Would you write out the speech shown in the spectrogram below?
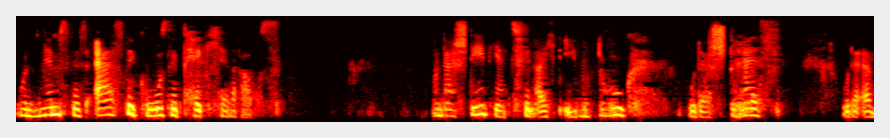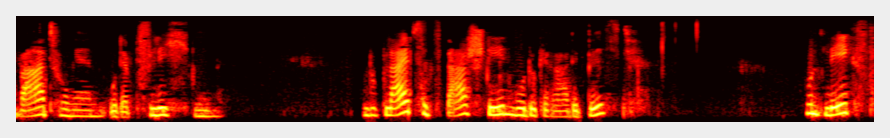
und nimmst das erste große Päckchen raus. Und da steht jetzt vielleicht eben Druck oder Stress oder Erwartungen oder Pflichten. Und du bleibst jetzt da stehen, wo du gerade bist und legst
